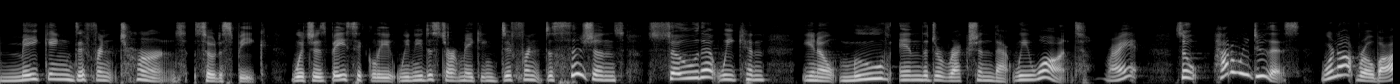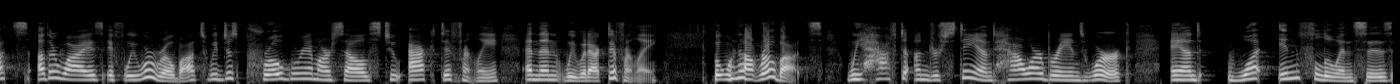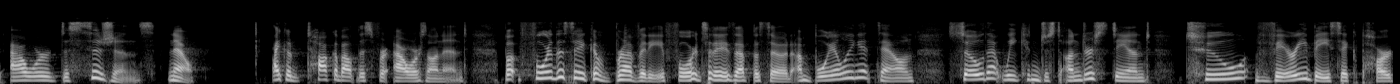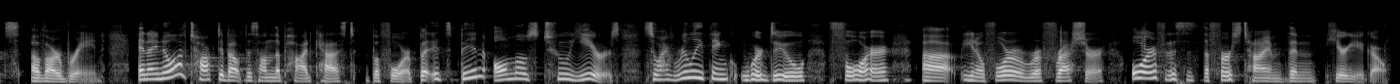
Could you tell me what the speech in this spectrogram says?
making different turns, so to speak, which is basically we need to start making different decisions so that we can, you know, move in the direction that we want, right? So, how do we do this? We're not robots. Otherwise, if we were robots, we'd just program ourselves to act differently and then we would act differently. But we're not robots. We have to understand how our brains work and what influences our decisions. Now, I could talk about this for hours on end, but for the sake of brevity for today's episode, I'm boiling it down so that we can just understand two very basic parts of our brain. And I know I've talked about this on the podcast before, but it's been almost two years. So I really think we're due for, uh, you know, for a refresher. Or if this is the first time, then here you go.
